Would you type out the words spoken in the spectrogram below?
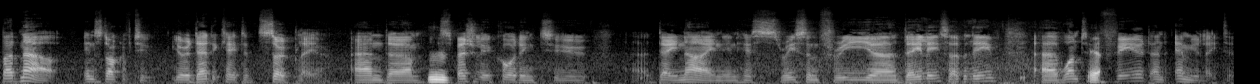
but now, in StarCraft 2, you're a dedicated Zerg player, and um, especially according to uh, Day 9 in his recent three uh, dailies, I believe, uh, want to Yeah. be feared and emulated.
